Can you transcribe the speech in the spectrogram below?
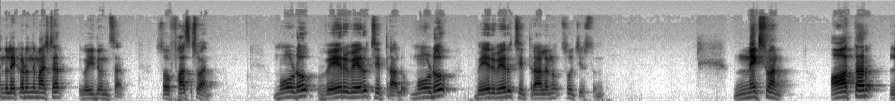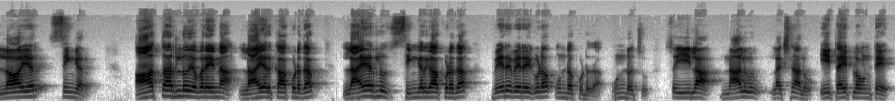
ఇందులో ఎక్కడుంది మాస్టర్? ఇగో ఇది ఉంది సార్ సో ఫస్ట్ వన్ మూడు వేరు వేరు చిత్రాలు. మూడు వేరు వేరు చిత్రాలను సూచిస్తుంది. Next one author lawyer singer ఆథర్లు ఎవరైనా లాయర్ కాకూడదా? లాయర్లు సింగర్ కాకూడదా? వేరే వేరే కూడా ఉండకూడదా? ఉండొచ్చు. సో ఇలా నాలుగు లక్షణాలు ఈ టైప్లో ఉంటే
